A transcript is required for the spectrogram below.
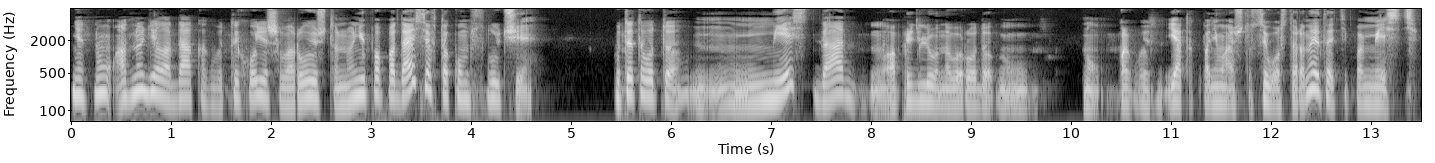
Нет, ну, одно дело, да, как бы ты ходишь, воруешь, там, но не попадайся в таком случае. Вот это вот месть, да, определенного рода, ну, как бы, я так понимаю, что с его стороны это типа месть.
